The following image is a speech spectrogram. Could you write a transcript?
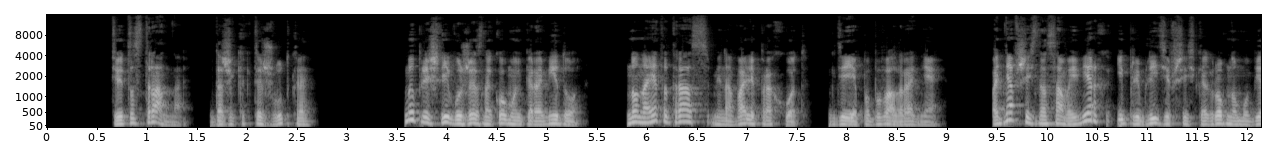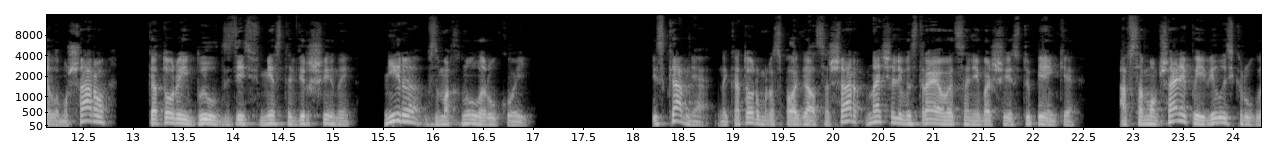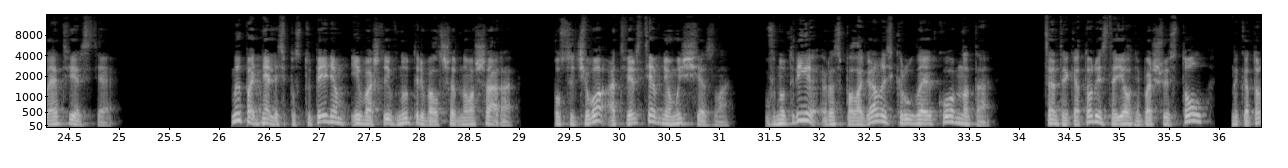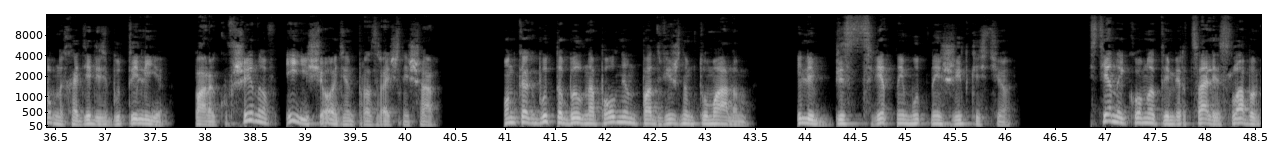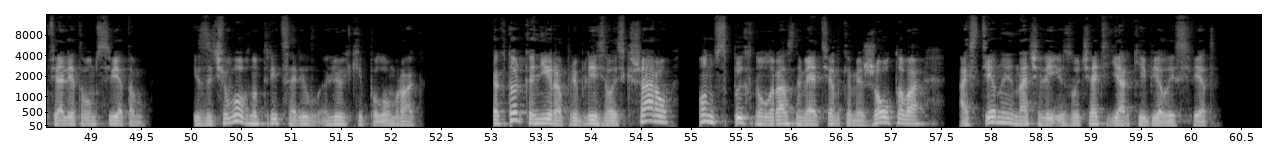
Все это странно, даже как-то жутко. Мы пришли в уже знакомую пирамиду, но на этот раз миновали проход, где я побывал ранее. Поднявшись на самый верх и приблизившись к огромному белому шару, который был здесь вместо вершины, Нира взмахнула рукой. Из камня, на котором располагался шар, начали выстраиваться небольшие ступеньки, а в самом шаре появилось круглое отверстие. Мы поднялись по ступеням и вошли внутрь волшебного шара, после чего отверстие в нем исчезло. Внутри располагалась круглая комната, в центре которой стоял небольшой стол, на котором находились бутыли, пара кувшинов и еще один прозрачный шар. Он как будто был наполнен подвижным туманом или бесцветной мутной жидкостью. Стены комнаты мерцали слабым фиолетовым светом, из-за чего внутри царил легкий полумрак. Как только Нира приблизилась к шару, он вспыхнул разными оттенками желтого, а стены начали излучать яркий белый свет.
